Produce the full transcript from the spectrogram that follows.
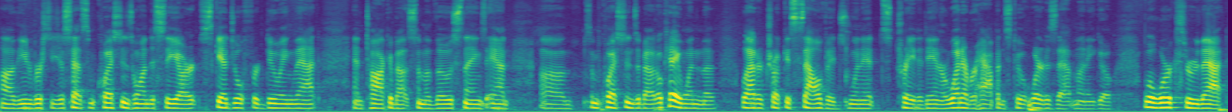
Uh, The university just had some questions, wanted to see our schedule for doing that and talk about some of those things. And um, some questions about, okay, when the ladder truck is salvaged, when it's traded in, or whatever happens to it, where does that money go? We'll work through that.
